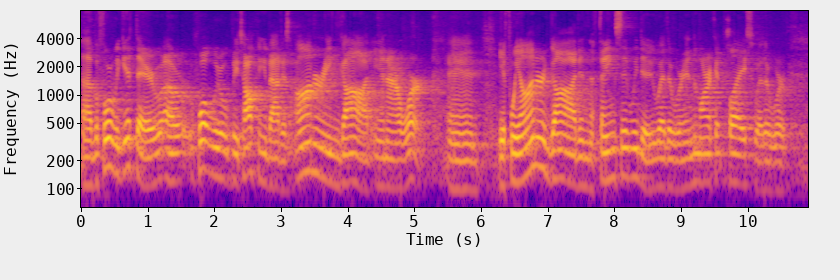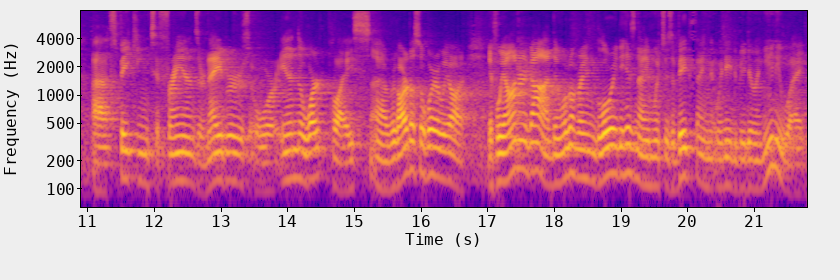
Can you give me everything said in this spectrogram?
uh, before we get there, uh, what we will be talking about is honoring God in our work. And if we honor God in the things that we do, whether we're in the marketplace, whether we're uh, speaking to friends or neighbors or in the workplace, uh, regardless of where we are, if we honor God, then we're going to bring glory to His name, which is a big thing that we need to be doing anyway.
